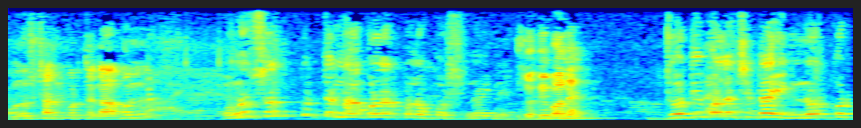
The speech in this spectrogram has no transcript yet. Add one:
অনুষ্ঠান করতে না বললে? অনুষ্ঠান করতে না বলার কোনো প্রশ্নই নেই। যদি বলে? যদি বলে সেটা ইগনোর করব।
